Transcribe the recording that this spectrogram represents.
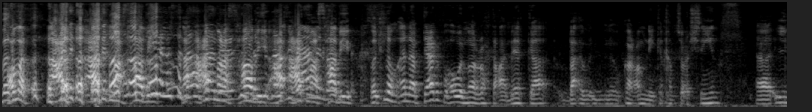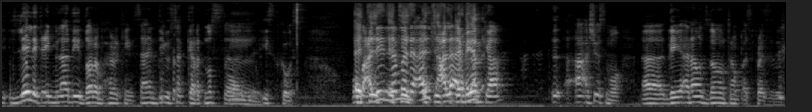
بس- عمر قعدت قعدت مع أصحابي. قعدت مع. أصحابي. قعدت. مع أصحابي. قلت لهم أنا بتعرفوا أول مرة رحت على أمريكا ب- كان عمري كان 25 آه، ليلة عيد ميلادي ضرب hurricane ساندي وسكرت نص آه،. ال East Coast وبعدين لما نقلت على أمريكا آه، آه، شو اسمه؟ آه، they announced Donald Trump as president.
